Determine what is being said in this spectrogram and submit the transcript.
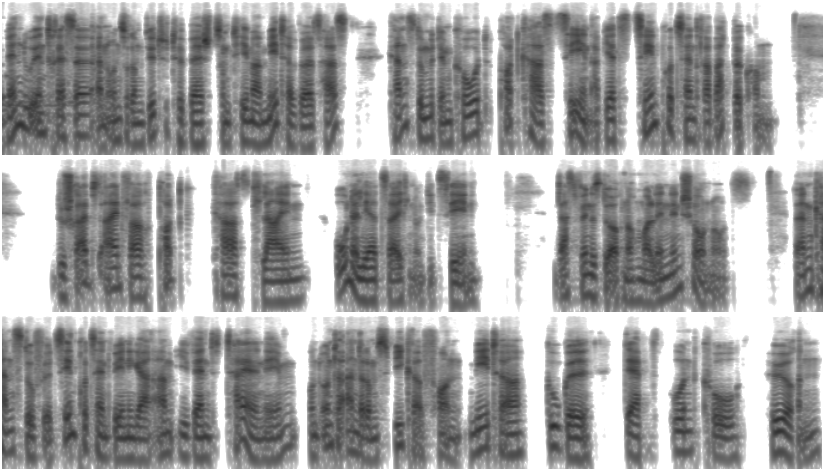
Wenn du Interesse an unserem Digital Bash zum Thema Metaverse hast, kannst du mit dem Code Podcast10 ab jetzt 10% Rabatt bekommen. Du schreibst einfach Podcast klein ohne Leerzeichen und die 10. Das findest du auch nochmal in den Show Notes dann kannst du für 10% weniger am Event teilnehmen und unter anderem Speaker von Meta, Google, Debt und Co. hören,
